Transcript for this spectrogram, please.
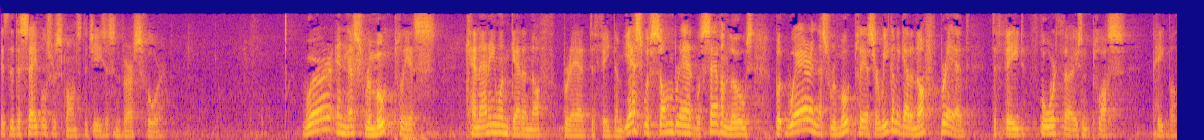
is the disciples' response to Jesus in verse 4. Where in this remote place can anyone get enough bread to feed them? Yes, with some bread, with seven loaves, but where in this remote place are we going to get enough bread to feed 4,000 plus people?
